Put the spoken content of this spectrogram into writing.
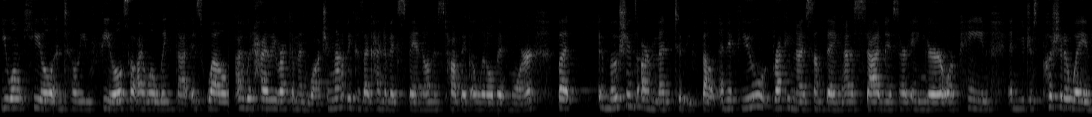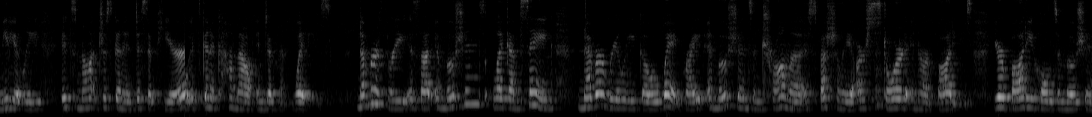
You Won't Heal Until You Feel, so I will link that as well. I would highly recommend watching that because I kind of expand on this topic a little bit more. But emotions are meant to be felt. And if you recognize something as sadness or anger or pain and you just push it away immediately, it's not just going to disappear. It's going to come out in different ways. Number three is that emotions, like I'm saying, never really go away, right? Emotions and trauma especially are stored in our bodies. Your body holds emotion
